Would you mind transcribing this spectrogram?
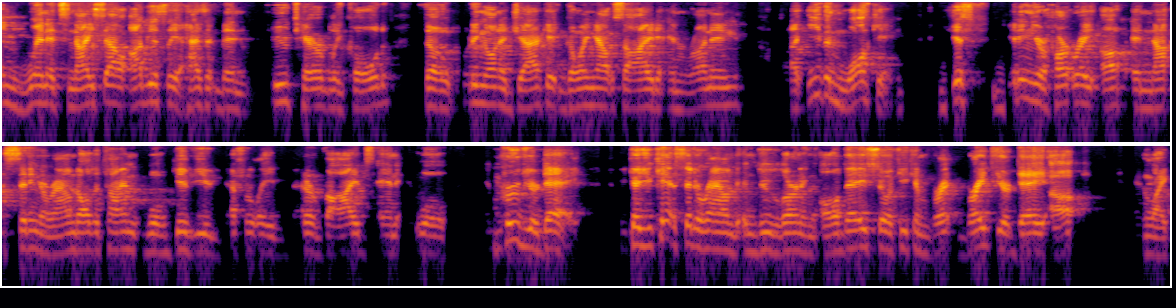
and when it's nice out, obviously it hasn't been too terribly cold. So putting on a jacket, going outside and running, uh, even walking, just getting your heart rate up and not sitting around all the time will give you definitely better vibes and it will improve your day because you can't sit around and do learning all day. So if you can break, break your day up and like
